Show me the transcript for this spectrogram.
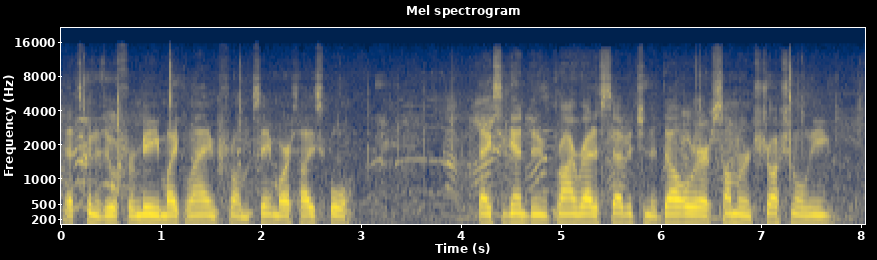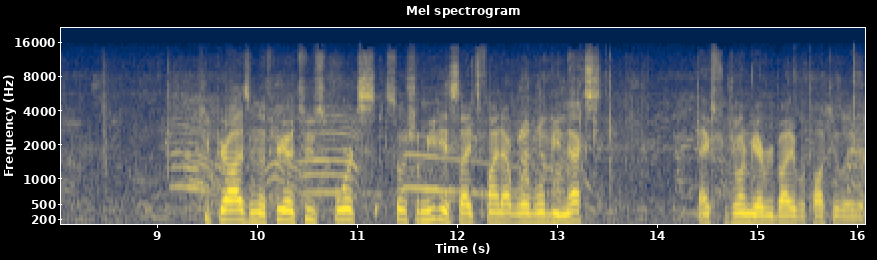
That's going to do it for me, Mike Lang from St. Mark's High School. Thanks again to Brian Radicevich and the Delaware Summer Instructional League. Keep your eyes on the 302 Sports social media sites. Find out where we'll be next. Thanks for joining me, everybody. We'll talk to you later.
